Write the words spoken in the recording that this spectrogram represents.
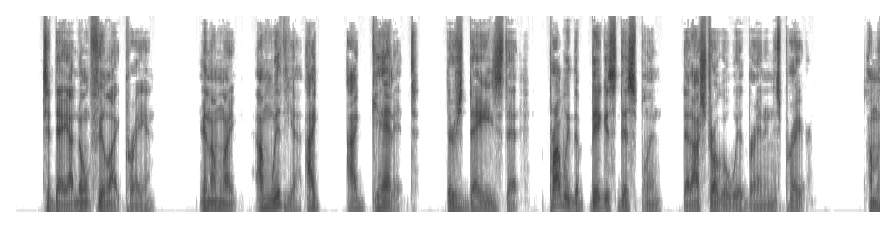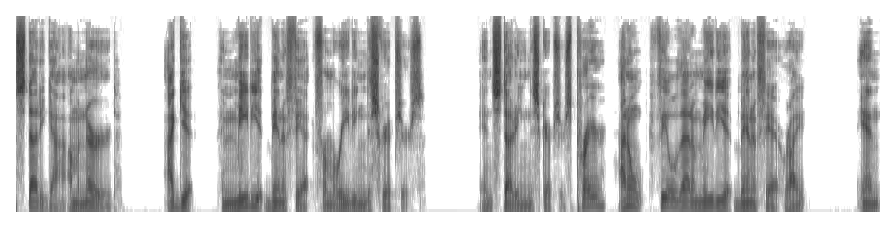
today. I don't feel like praying. And I'm like, I'm with you. I I get it. There's days that probably the biggest discipline that I struggle with, Brandon, is prayer. I'm a study guy. I'm a nerd. I get immediate benefit from reading the scriptures and studying the scriptures. Prayer, I don't feel that immediate benefit, right? And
